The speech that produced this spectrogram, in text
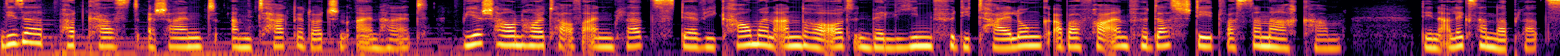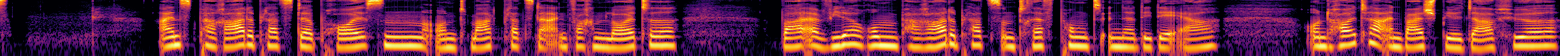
Dieser Podcast erscheint am Tag der deutschen Einheit. Wir schauen heute auf einen Platz, der wie kaum ein anderer Ort in Berlin für die Teilung, aber vor allem für das steht, was danach kam, den Alexanderplatz. Einst Paradeplatz der Preußen und Marktplatz der einfachen Leute, war er wiederum Paradeplatz und Treffpunkt in der DDR und heute ein Beispiel dafür,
